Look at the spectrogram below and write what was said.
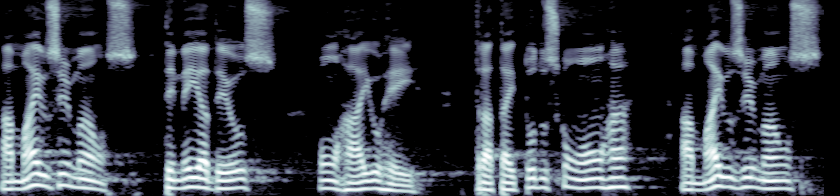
amai os irmãos, temei a Deus, honrai o Rei. Tratai todos com honra, amai os irmãos,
